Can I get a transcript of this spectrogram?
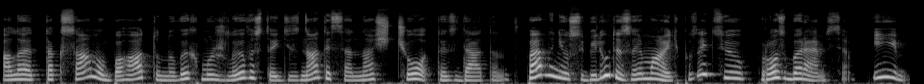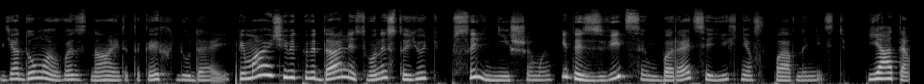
але так само багато нових можливостей дізнатися, на що ти здатен. Впевнені у собі люди займають позицію розберемося. І я думаю, ви знаєте таких людей. Приймаючи відповідальність, вони стають сильнішими, і десь звідси береться їхня впевненість. П'яте,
